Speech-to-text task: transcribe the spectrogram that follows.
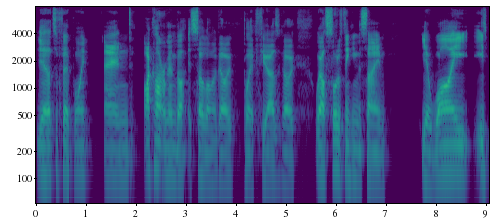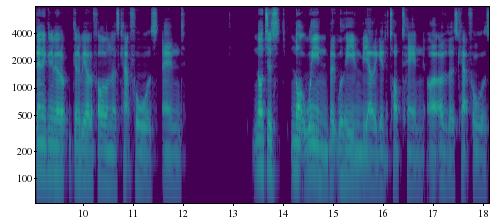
Yeah, that's a fair point. And I can't remember, it's so long ago, probably a few hours ago, where I was sort of thinking the same. Yeah, why is Bennett going to be able to, going to, be able to follow on those cat fours? And not just not win, but will he even be able to get a top 10 uh, over those Cat 4s?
